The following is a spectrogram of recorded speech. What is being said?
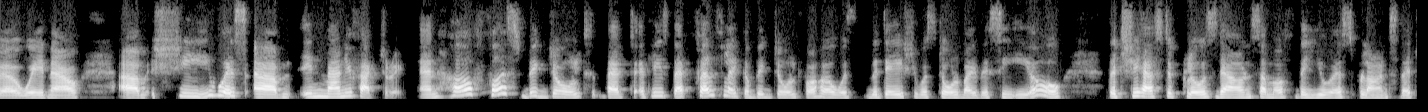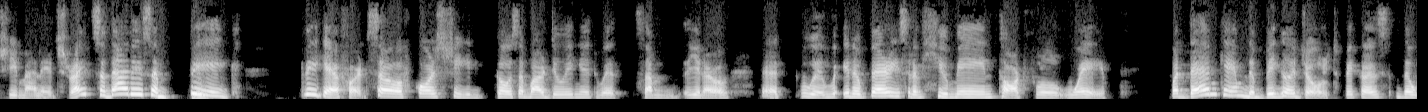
uh, way now. Um, she was um, in manufacturing and her first big jolt that at least that felt like a big jolt for her was the day she was told by the ceo that she has to close down some of the US plants that she managed, right? So that is a hmm. big, big effort. So, of course, she goes about doing it with some, you know, uh, in a very sort of humane, thoughtful way. But then came the bigger jolt because the,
